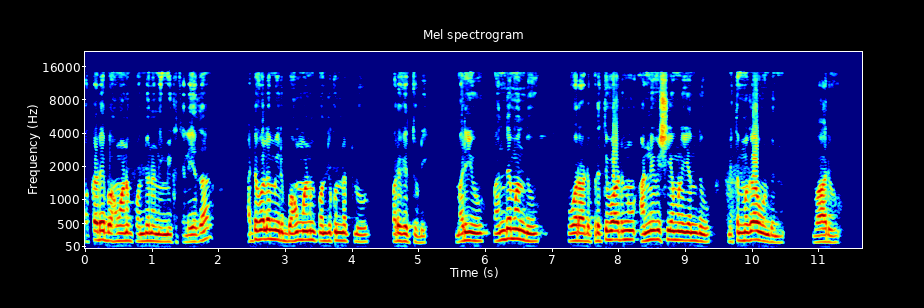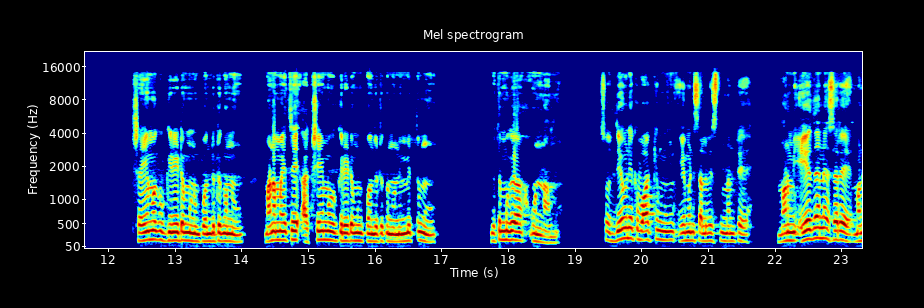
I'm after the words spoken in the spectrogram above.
ఒక్కడే బహుమానం పొందునని మీకు తెలియదా? అటువల్ల మీరు బహుమానం పొందుకున్నట్లు పరిగెత్తుడి. మరియు పందెమందు పోరాడు ప్రతివాడును అన్ని విషయముల యందు మితముగా ఉండును. వారు క్షయమకు కిరీటమును పొందుటకును మనమైతే అక్షయమకు కిరీటమును పొందుటకును నిమిత్తము మితముగా ఉన్నాము. సో దేవుని యొక్క వాక్యం ఏమని సెలవిస్తుందంటే మనం ఏదైనా సరే మన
